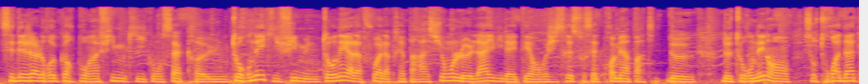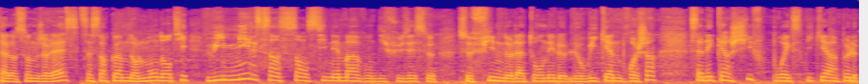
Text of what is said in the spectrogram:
C'est déjà le record pour un film qui consacre une tournée, qui filme une tournée, à la fois la préparation, le live. Il a été enregistré sur cette première partie de, de tournée, dans, sur trois dates à Los Angeles. Ça sort quand même dans le monde entier. 8500 cinémas vont diffuser ce, ce film de la tournée le, le week-end prochain. Ça n'est qu'un chiffre pour expliquer un peu le,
